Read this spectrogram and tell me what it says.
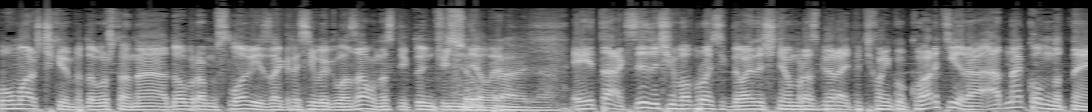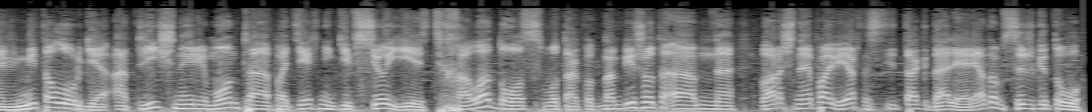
бумажечками, потому что на добром слове и за красивые глаза у нас никто ничего не Всё делает. правильно. Итак, следующий вопросик, давай начнем разбирать потихоньку. Квартира однокомнатная в Металлурге, отличный ремонт, а по технике все есть. Холодос, вот так вот нам пишут, м, варочная поверхность и так далее. Рядом с ИЖГТУ.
